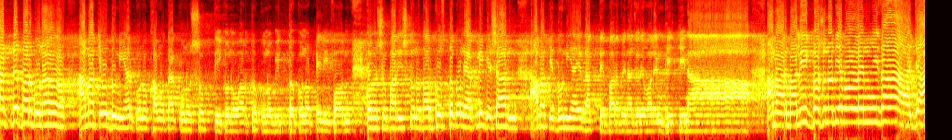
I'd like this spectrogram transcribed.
থাকতে পারব না। আমাকেও দুনিয়ার কোনো ক্ষমতা, কোনো শক্তি, কোনো অর্থ, কোনো বৃত্ত, কোনো টেলিফোন, কোনো সুপারিশ, কোনো দরখাস্ত, কোনো অ্যাপ্লিকেশন আমাকে দুনিয়ায় রাখতে পারবে না। জোরে বলেন ঠিক কিনা? আমার মালিক ঘোষণা দিয়ে বললেন, ইজা যা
